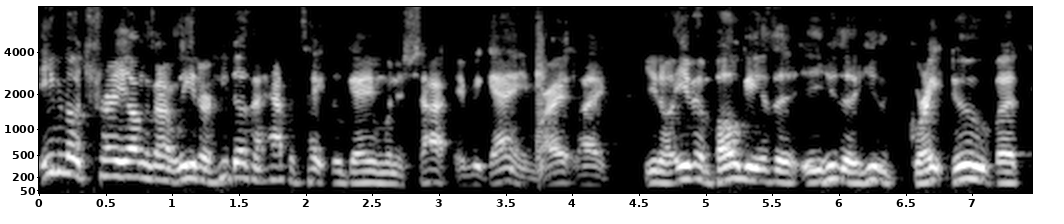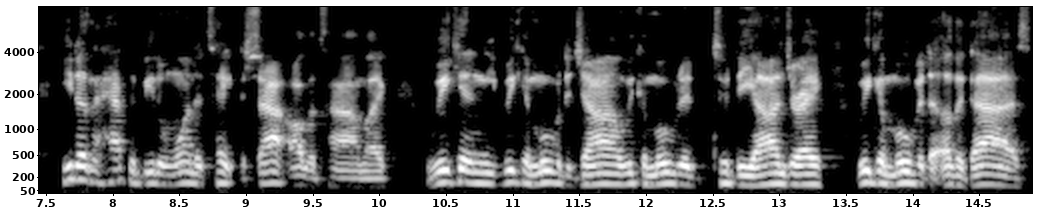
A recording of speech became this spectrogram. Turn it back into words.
even though Trae Young is our leader, he doesn't have to take the game winning shot every game, right? Like you know, even Bogey is a he's a he's a great dude, but he doesn't have to be the one to take the shot all the time. Like we can we can move it to John, we can move it to DeAndre, we can move it to other guys,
